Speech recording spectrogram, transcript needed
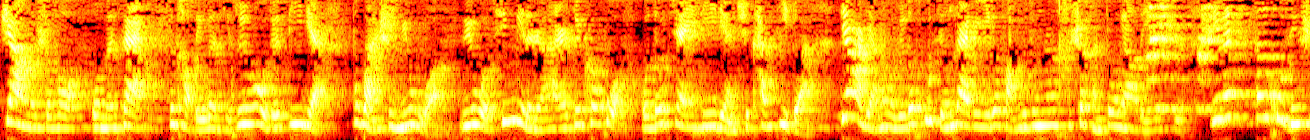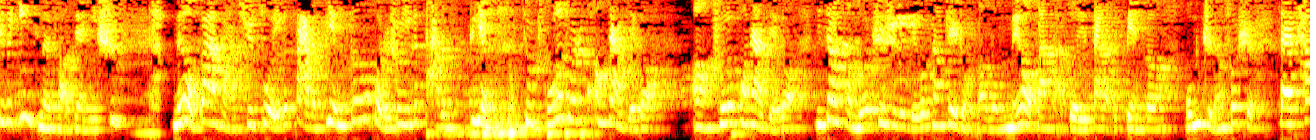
这样的时候，我们在思考的一个问题。所以说，我觉得第一点，不管是与我与我亲密的人，还是对客户，我都建议第一点去看地段。第二点呢，我觉得户型在这一个房子中间是很重要的一个事，因为它的户型是一个硬性的条件，你是没有办法去做一个大的变更，或者说一个大的变，就除了说是框架结构。啊，除了框架结构，你像很多制式的结构，像这种的，我们没有办法做一个大的变更，我们只能说是在它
